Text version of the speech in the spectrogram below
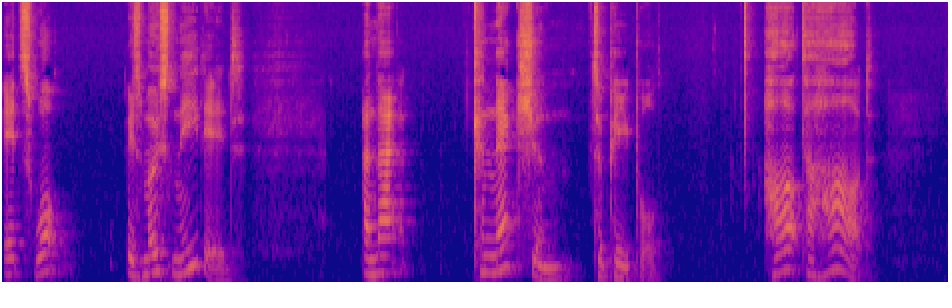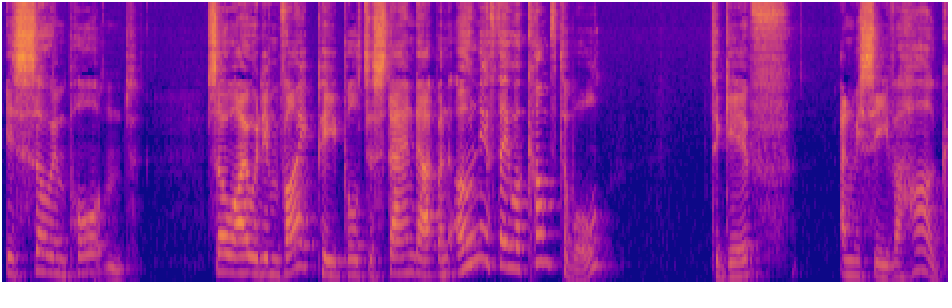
It's what is most needed. And that connection to people, heart to heart, is so important. So I would invite people to stand up and only if they were comfortable to give and receive a hug.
